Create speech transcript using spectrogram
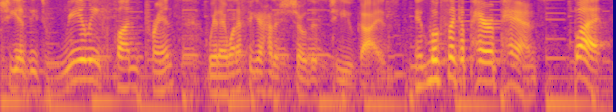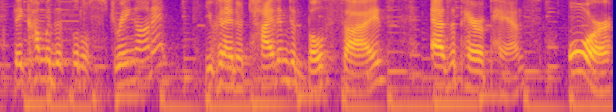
She has these really fun prints. Wait, I wanna figure out how to show this to you guys. It looks like a pair of pants, but they come with this little string on it. You can either tie them to both sides as a pair of pants, or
